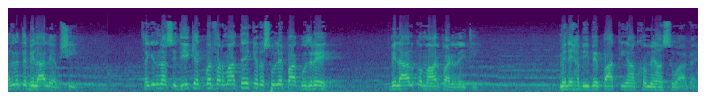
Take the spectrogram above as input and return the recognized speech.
हज़रत बिलाल अबशी। सैदना सिद्दीक अकबर फरमाते हैं कि रसूल पाक गुजरे, बिलाल को मार पड़ रही थी। मेरे हबीब पाक की आँखों में आँसू आ गए।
